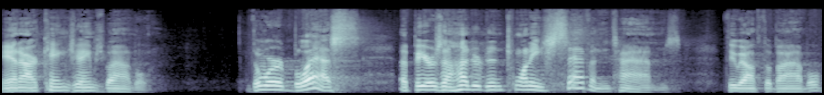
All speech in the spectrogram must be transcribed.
in our King James Bible. The word bless appears 127 times throughout the Bible,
